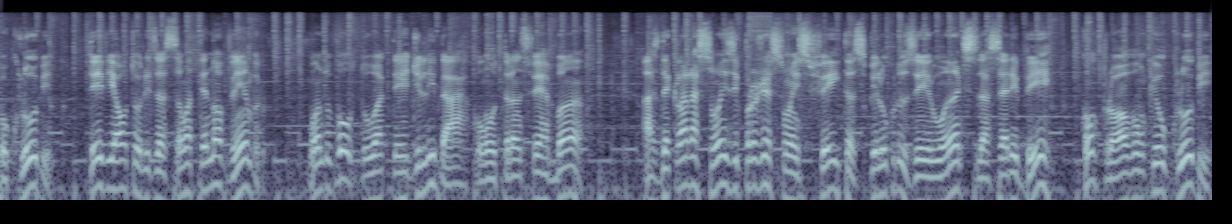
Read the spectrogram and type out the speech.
O clube teve autorização até novembro, quando voltou a ter de lidar com o transfer ban. As declarações e projeções feitas pelo Cruzeiro antes da Série B comprovam que o clube,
